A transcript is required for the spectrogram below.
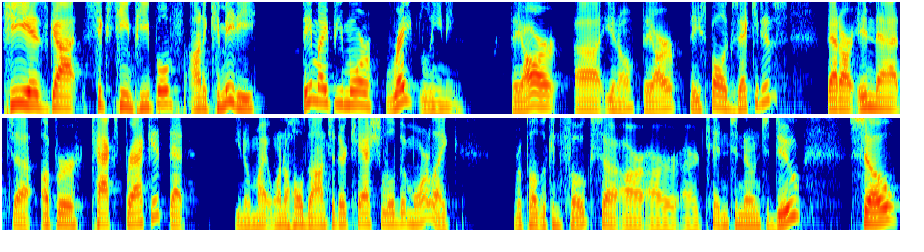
he has got 16 people on a committee. They might be more right leaning. They are, uh, you know, they are baseball executives that are in that uh, upper tax bracket that you know might want to hold on to their cash a little bit more, like Republican folks are are are tend to known to do. So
